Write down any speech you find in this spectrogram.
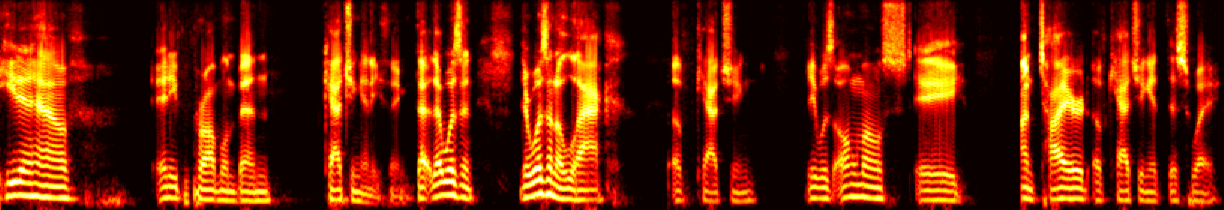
he didn't have any problem, Ben, catching anything. That that wasn't there wasn't a lack of catching. It was almost a I'm tired of catching it this way.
